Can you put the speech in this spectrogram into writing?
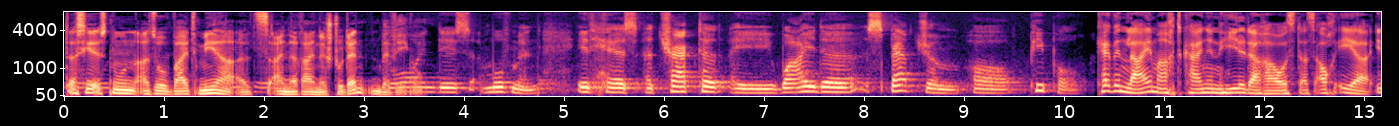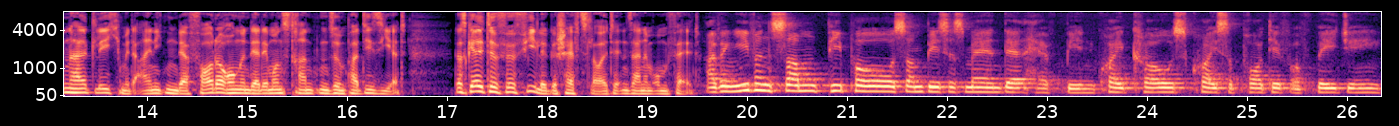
Das hier ist nun also weit mehr als eine reine Studentenbewegung. Kevin Lai macht keinen Hehl daraus, dass auch er inhaltlich mit einigen der Forderungen der Demonstranten sympathisiert. Das gelte für viele Geschäftsleute in seinem Umfeld. I think even some people, some businessmen that have been quite close, quite supportive of Beijing.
